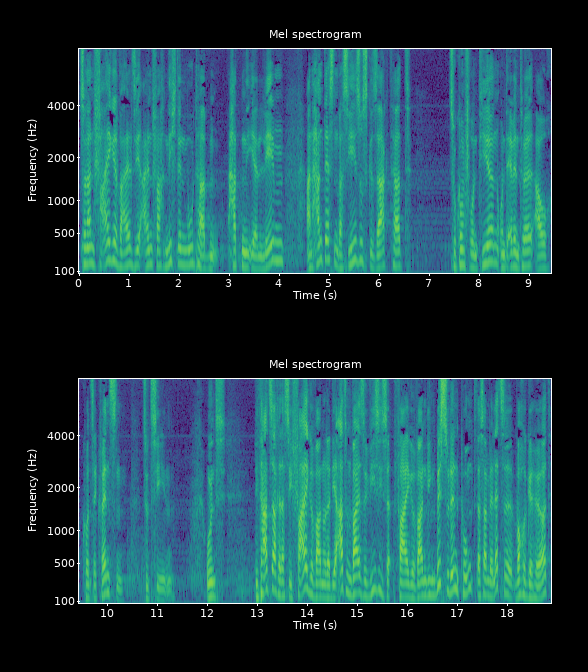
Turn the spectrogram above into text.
sondern feige, weil sie einfach nicht den Mut haben, hatten, ihr Leben anhand dessen, was Jesus gesagt hat, zu konfrontieren und eventuell auch Konsequenzen zu ziehen. Und die Tatsache, dass sie feige waren oder die Art und Weise, wie sie feige waren, ging bis zu dem Punkt, das haben wir letzte Woche gehört,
